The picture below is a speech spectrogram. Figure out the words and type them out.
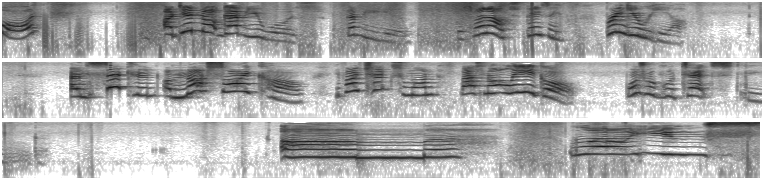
One, I did not give you was. Give you. Because when I was basically bring you here. And second, I'm not psycho. If I text someone, that's not illegal. What's wrong with texting? Um. Well, you see.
